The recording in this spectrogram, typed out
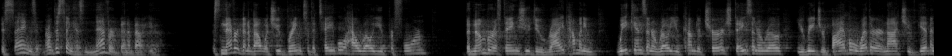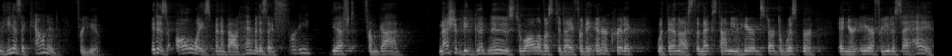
is saying is that, bro, this thing has never been about you. It's never been about what you bring to the table, how well you perform, the number of things you do right, how many weekends in a row you come to church, days in a row you read your Bible, whether or not you've given. He has accounted for you. It has always been about Him. It is a free gift from God. And that should be good news to all of us today for the inner critic within us. The next time you hear him start to whisper in your ear, for you to say, Hey,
